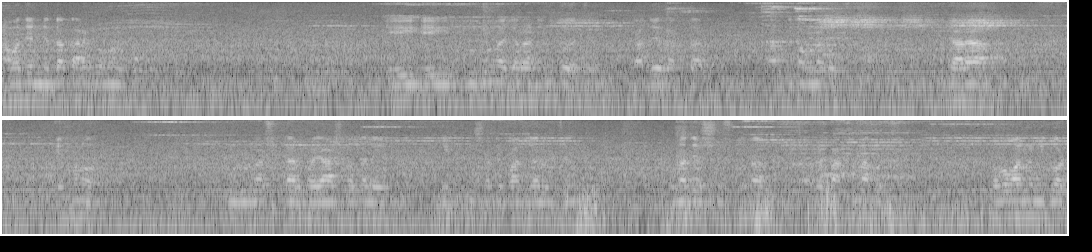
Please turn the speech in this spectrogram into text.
আমাদের নেতা থেকে এই এই দুর্ঘটনায় যারা নিহত হয়েছে, তাদের আত্মার শান্তি কামনা করছি। যারা এখনও দুর্ঘটনার শিকার হয়ে হাসপাতালে মৃত্যুর সাথে পাঞ্জার হচ্ছেন ওনাদের সুস্থতা প্রার্থনা করছি। ভগবানের নিকট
